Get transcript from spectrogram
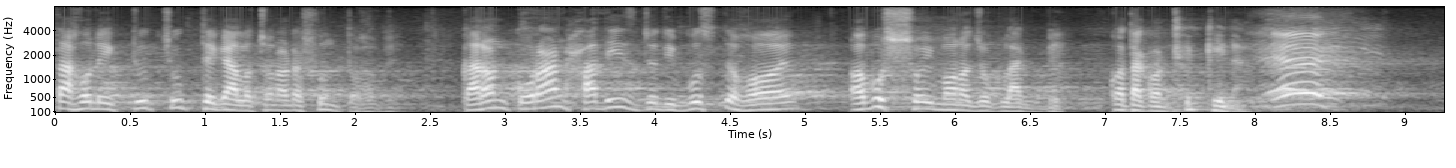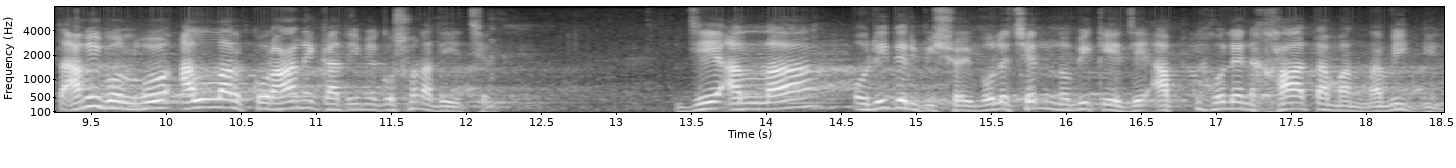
তাহলে একটু চুপ থেকে আলোচনাটা শুনতে হবে। কারণ কোরআন হাদিস যদি বুঝতে হয় অবশ্যই মনোযোগ লাগবে। কথা কন ঠিক কিনা? তা আমি বলব আল্লাহর কোরআনে কাদিমে ঘোষণা দিয়েছেন যে আল্লাহ অলিদের বিষয় বলেছেন নবীকে যে আপনি হলেন খাতামান নাবিগিন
